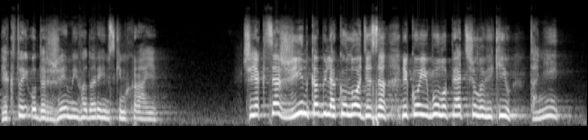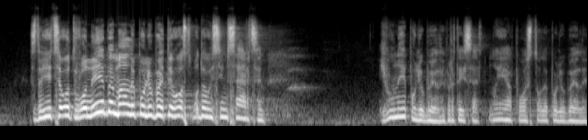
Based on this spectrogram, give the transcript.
як той одержимий в Гадаримському краї? Чи як ця жінка біля колодязя, якої було п'ять чоловіків? Та ні. Здається, от вони би мали полюбити Господа усім серцем. І вони полюбили, брати і сестри, ну і апостоли полюбили.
